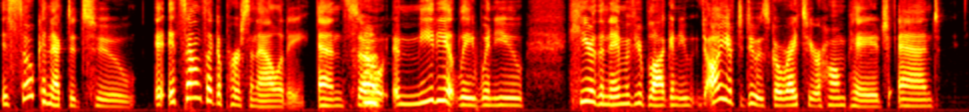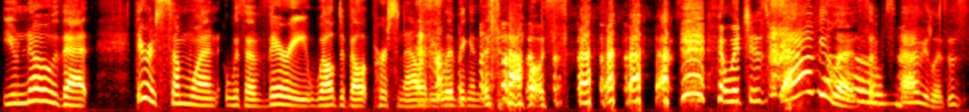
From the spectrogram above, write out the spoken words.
is so connected to it, it sounds like a personality. And so immediately when you hear the name of your blog and you, all you have to do is go right to your homepage and you know that there is someone with a very well developed personality living in this house, which is fabulous. Oh. It's fabulous. It's,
